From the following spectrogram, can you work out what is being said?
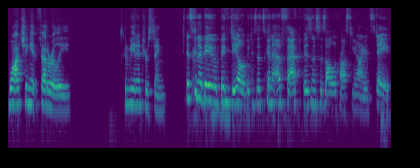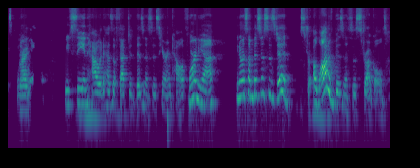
watching it federally it's going to be an interesting it's going to be a big deal because it's going to affect businesses all across the united states you know, right we've seen how it has affected businesses here in california you know, some businesses did. A lot of businesses struggled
